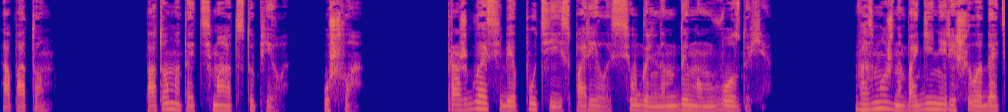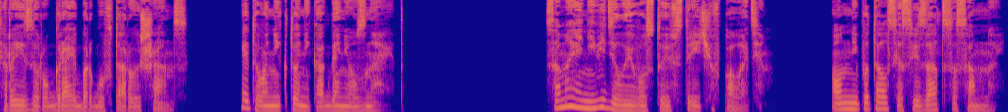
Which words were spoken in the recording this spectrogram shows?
А потом? Потом эта тьма отступила, ушла. Прожгла себе путь и испарилась угольным дымом в воздухе. Возможно, богиня решила дать Рейзеру Грайбергу второй шанс. Этого никто никогда не узнает. Сама я не видела его с той встречи в палате. Он не пытался связаться со мной.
